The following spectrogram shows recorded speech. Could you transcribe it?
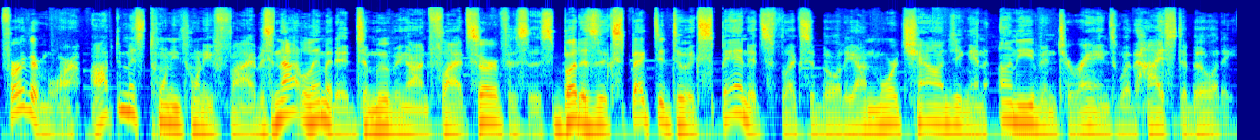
Furthermore, Optimus 2025 is not limited to moving on flat surfaces, but is expected to expand its flexibility on more challenging and uneven terrains with high stability.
